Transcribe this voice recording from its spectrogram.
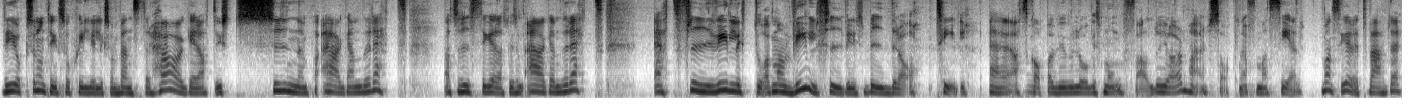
Det är också någonting som skiljer liksom vänster-höger, att just synen på äganderätt. Att vi ser att liksom äganderätt ett frivilligt då, att man vill frivilligt bidra till eh, att skapa biologisk mångfald och göra de här sakerna för man ser, man ser ett värde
